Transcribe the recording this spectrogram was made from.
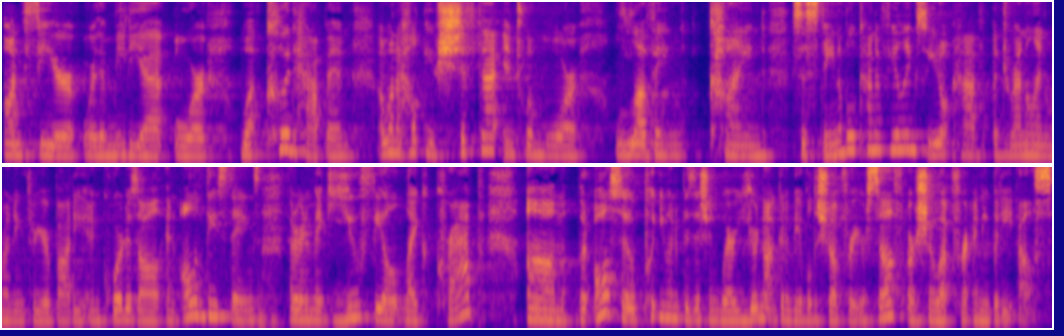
on fear or the media or what could happen, I want to help you shift that into a more loving, kind, sustainable kind of feeling so you don't have adrenaline running through your body and cortisol and all of these things that are going to make you feel like crap, um, but also put you in a position where you're not going to be able to show up for yourself or show up for anybody else.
